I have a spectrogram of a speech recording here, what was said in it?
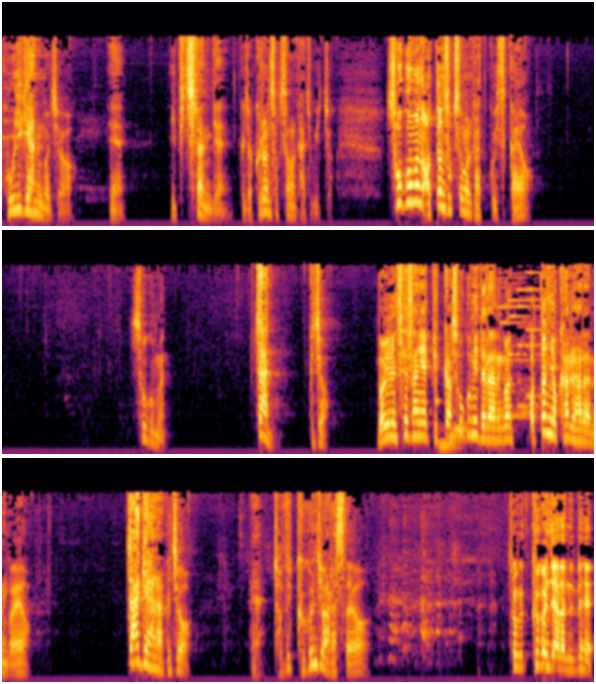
보이게 하는 거죠. 예. 이 빛이라는 게 그죠? 그런 속성을 가지고 있죠. 소금은 어떤 속성을 갖고 있을까요? 소금은 짠, 그죠? 너희는 세상의 빛과 소금이 되라는 건 어떤 역할을 하라는 거예요? 짜게 하라, 그죠? 네, 저도 그건 줄 알았어요. 저 그건 줄 알았는데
